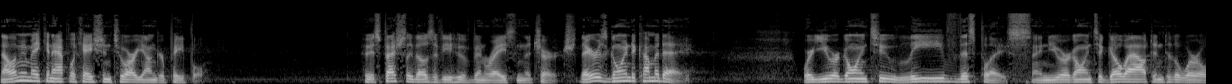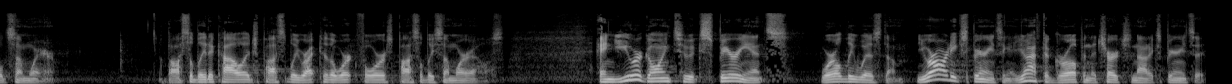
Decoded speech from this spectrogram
Now, let me make an application to our younger people, who, especially those of you who have been raised in the church. There is going to come a day where you are going to leave this place and you are going to go out into the world somewhere, possibly to college, possibly right to the workforce, possibly somewhere else. And you are going to experience worldly wisdom. You're already experiencing it. You don't have to grow up in the church to not experience it.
